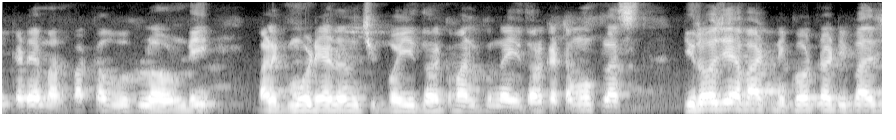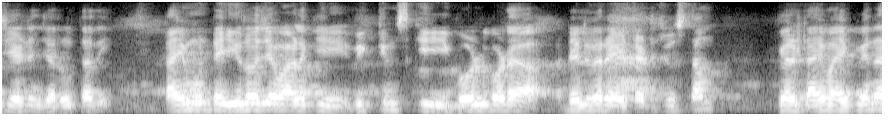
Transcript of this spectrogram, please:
ఇక్కడే మన పక్క ఊర్లో ఉండి వాళ్ళకి మూడేళ్ళ నుంచి పోయి దొరకమనుకున్న దొరకటము ప్లస్ ఈ రోజే వాటిని కోర్టులో డిపాజిట్ చేయడం జరుగుతుంది. టైం ఉంటే ఈ రోజే వాళ్ళకి విక్టిమ్స్కి గోల్డ్ కూడా డెలివరీ అయ్యేటట్టు చూస్తాం. ఒకవేళ టైం అయిపోయినా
